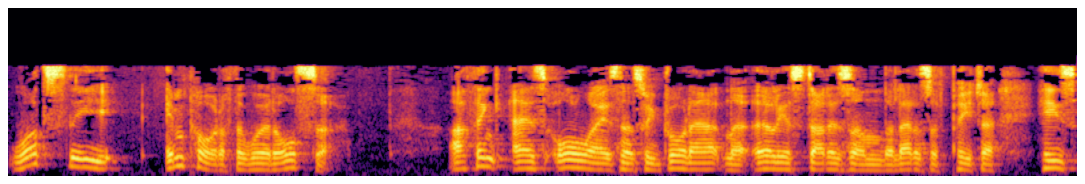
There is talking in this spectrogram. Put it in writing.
what's the import of the word also. I think, as always, and as we brought out in our earlier studies on the letters of Peter, he's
